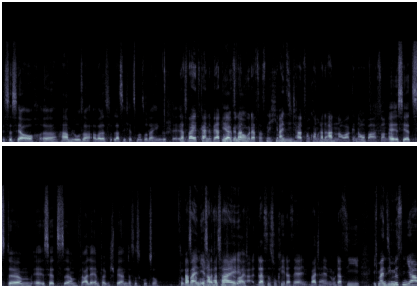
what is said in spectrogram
Es ist ja auch äh, harmloser, aber das lasse ich jetzt mal so dahingestellt. Das war jetzt keine Wertung, Ja, das war genau. nur, dass das nicht ein Zitat von Konrad Adenauer genau war, sondern er ist jetzt, ähm, er ist jetzt ähm, für alle Ämter gesperrt und das ist gut so. Für was aber in Ihrer Partei, gereicht. das ist okay, dass er weiterhin und dass Sie, ich meine, Sie müssen ja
